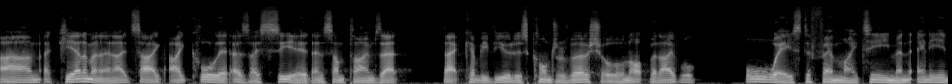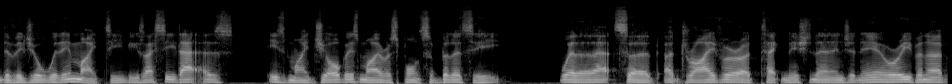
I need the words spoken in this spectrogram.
um, a key element, and I'd say I call it as I see it. And sometimes that that can be viewed as controversial or not, but I will always defend my team and any individual within my team because I see that as is my job, is my responsibility, whether that's a, a driver, a technician, an engineer, or even a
